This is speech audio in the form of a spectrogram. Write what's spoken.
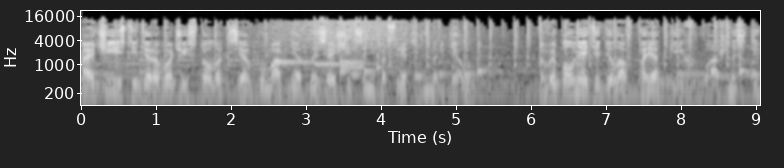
Очистите рабочий стол от всех бумаг, не относящихся непосредственно к делу. Выполняйте дела в порядке их важности.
